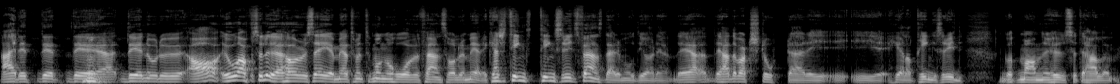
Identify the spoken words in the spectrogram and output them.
Nej, det, det, det, det är nog du... Ja, jo absolut, jag hör vad du säger, men jag tror inte många HV-fans håller med dig. Kanske Tings, Tingsryds-fans däremot gör det. det. Det hade varit stort där i, i, i hela Tingsryd. Gått man i huset i hallen.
